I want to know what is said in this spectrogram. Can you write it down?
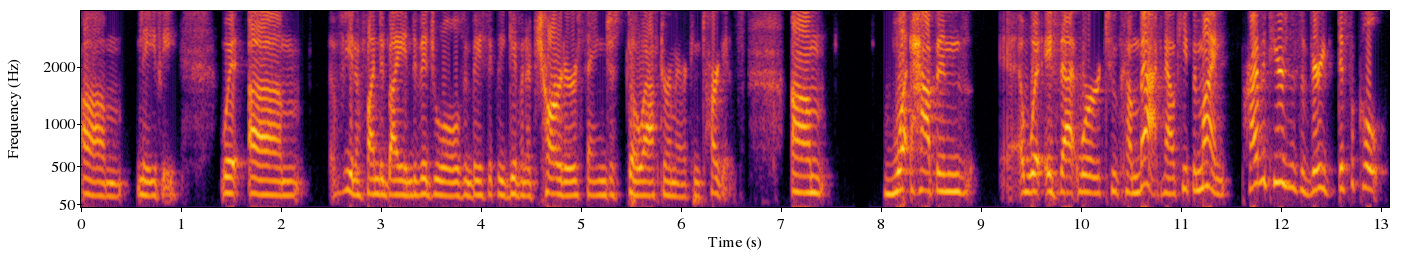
um, navy with um, you know funded by individuals and basically given a charter saying just go after American targets. Um, what happens uh, what if that were to come back? Now, keep in mind, privateers is a very difficult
